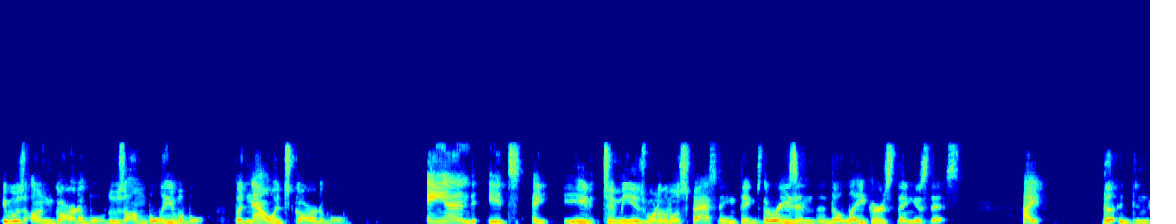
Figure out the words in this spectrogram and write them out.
it was unguardable. It was unbelievable. But now it's guardable. And it's a, it, to me is one of the most fascinating things. The reason the Lakers thing is this. I the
